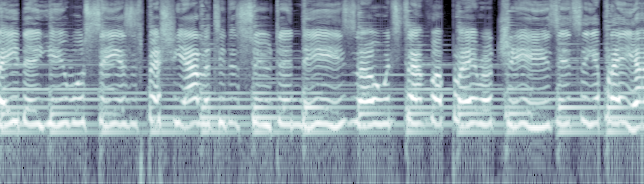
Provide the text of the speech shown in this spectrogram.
Beta, you will see, is a speciality to Sudanese. Oh, it's time for player or cheese. Is he a player?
